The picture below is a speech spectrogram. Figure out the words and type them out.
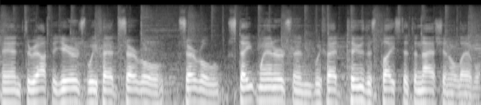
and throughout the years we've had several, several state winners and we've had two that's placed at the national level.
